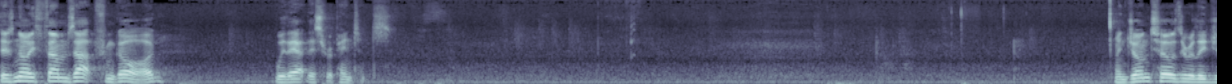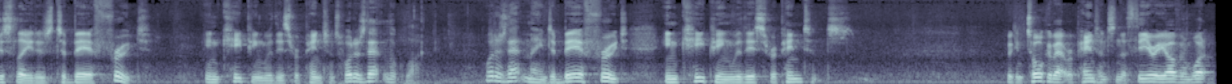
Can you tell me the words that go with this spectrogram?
There's no thumbs up from God without this repentance. And John tells the religious leaders to bear fruit in keeping with this repentance. What does that look like? What does that mean to bear fruit in keeping with this repentance? We can talk about repentance and the theory of and what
